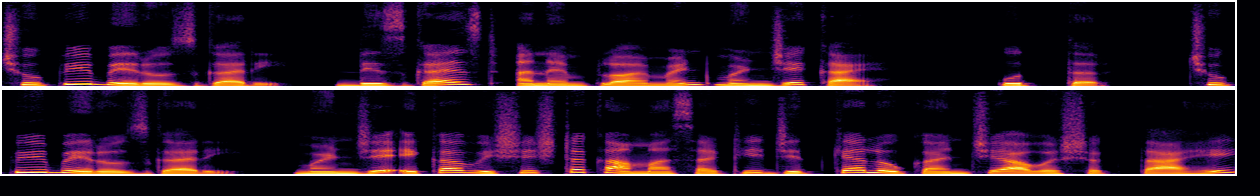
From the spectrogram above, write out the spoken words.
छुपी बेरोजगारी डिस्गाइज्ड अनएम्प्लॉयमेंट म्हणजे काय? उत्तर छुपी बेरोजगारी म्हणजे एका विशिष्ट कामासाठी जितक्या लोकांची आवश्यकता आहे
